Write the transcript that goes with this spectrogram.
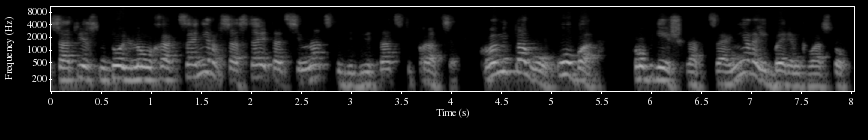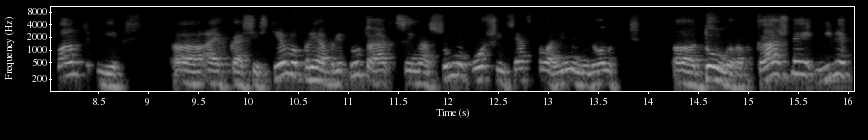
соответственно, доля новых акционеров составит от 17 до 19 процентов. Кроме того, оба крупнейших акционера, и Беринг Восток Фанд, и э, АФК-система приобретут акции на сумму по 60,5 миллионов Э, долларов каждая или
